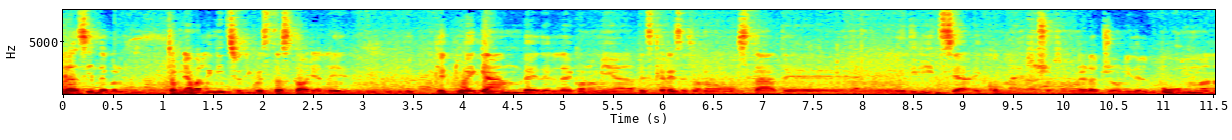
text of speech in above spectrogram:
Allora Sindaco, torniamo all'inizio di questa storia, le, le, due gambe dell'economia pescarese sono state edilizia e commercio, sono le ragioni del boom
